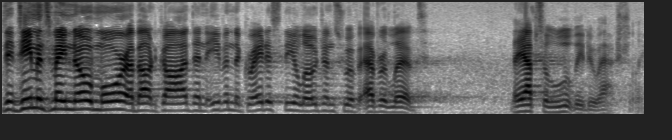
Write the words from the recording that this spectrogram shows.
The demons may know more about God than even the greatest theologians who have ever lived. They absolutely do, actually.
